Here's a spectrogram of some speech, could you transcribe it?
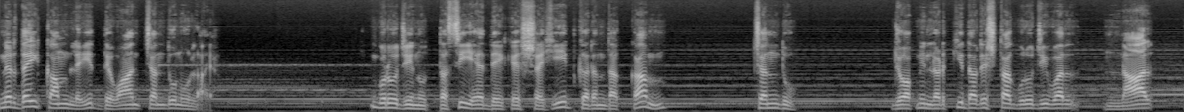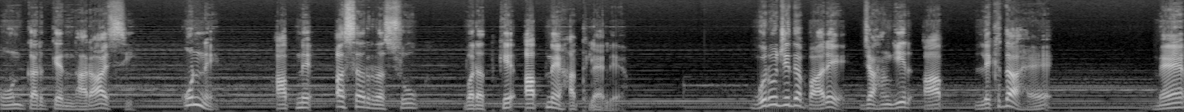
ਨਿਰਦਈ ਕੰਮ ਲਈ ਦੀਵਾਨ ਚੰਦੂ ਨੂੰ ਲਾਇਆ। ਗੁਰੂ ਜੀ ਨੂੰ ਤਸੀਹੇ ਦੇ ਕੇ ਸ਼ਹੀਦ ਕਰਨ ਦਾ ਕੰਮ ਚੰਦੂ, ਜੋ ਆਪਣੀ ਲੜਕੀ ਦਾ ਰਿਸ਼ਤਾ ਗੁਰੂ ਜੀ ਵੱਲ ਨਾਲ ਹੋਣ ਕਰਕੇ ਨਾਰਾਜ਼ ਸੀ, ਉਹਨੇ ਆਪਣੇ ਅਸਰ ਰਸੂਖ ਵਰਤ ਕੇ ਆਪਣੇ ਹੱਥ ਲੈ ਲਿਆ। ਗੁਰੂ ਜੀ ਦੇ ਬਾਰੇ ਜਹਾਂਗੀਰ ਆਪ ਲਿਖਦਾ ਹੈ, ਮੈਂ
